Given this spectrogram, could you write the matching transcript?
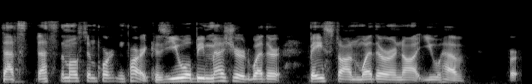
That's, that's the most important part because you will be measured whether, based on whether or not you have, er,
